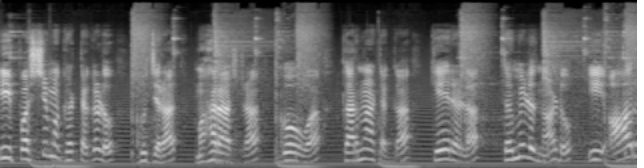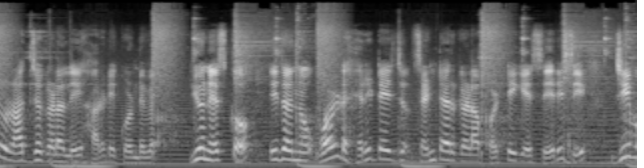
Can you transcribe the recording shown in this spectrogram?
ಈ ಪಶ್ಚಿಮ ಘಟ್ಟಗಳು ಗುಜರಾತ್, ಮಹಾರಾಷ್ಟ್ರ, ಗೋವಾ, ಕರ್ನಾಟಕ, ಕೇರಳ, ತಮಿಳುನಾಡು ಈ ಆರು ರಾಜ್ಯಗಳಲ್ಲಿ ಹರಡಿಕೊಂಡಿವೆ. ಯುನೆಸ್ಕೋ ಇದನ್ನು ವರ್ಲ್ಡ್ ಹೆರಿಟೇಜ್ ಸೆಂಟರ್ಗಳ ಪಟ್ಟಿಗೆ ಸೇರಿಸಿ ಜೀವ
